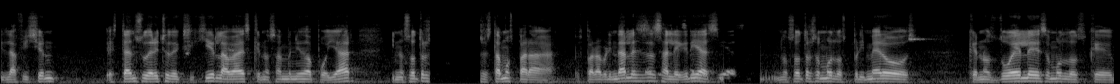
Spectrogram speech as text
la afición está en su derecho de exigir, la verdad es que nos han venido a apoyar y nosotros estamos para, pues para brindarles esas alegrías. Nosotros somos los primeros que nos duele, somos los que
